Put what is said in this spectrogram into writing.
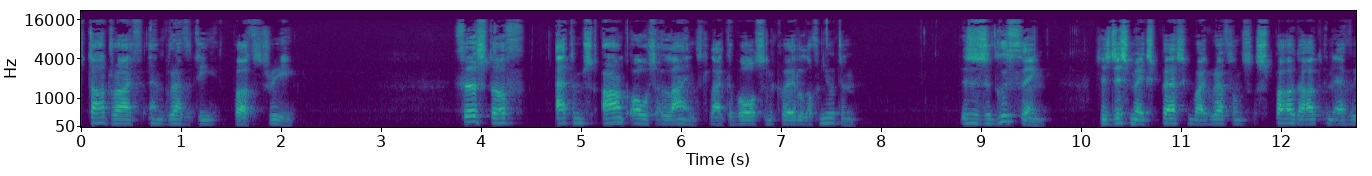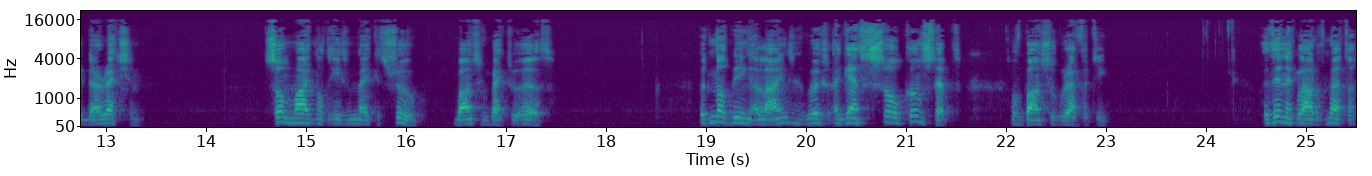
Star Drive and Gravity Part 3 First off, atoms aren't always aligned like the balls in the cradle of Newton. This is a good thing, since this makes passing by gravitons spout out in every direction. Some might not even make it through, bouncing back to Earth. But not being aligned works against the sole concept of bounce gravity. Within a cloud of matter,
